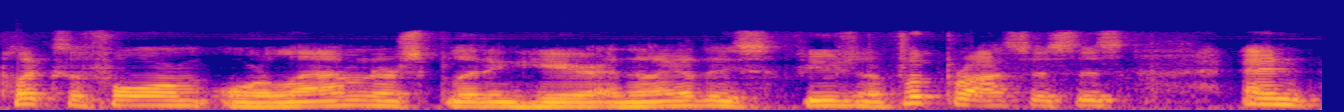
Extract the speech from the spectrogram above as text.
plexiform or laminar splitting here, and then I got these fusion of foot processes, and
